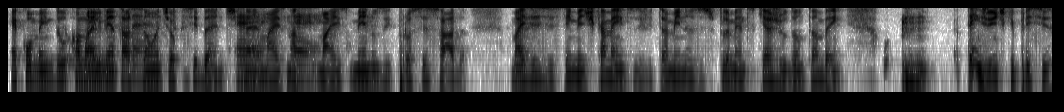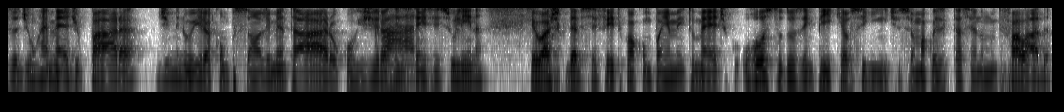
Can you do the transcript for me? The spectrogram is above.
é comendo, Comendo uma alimentação certo. antioxidante, É, né, mais, na- é. mais menos processada. Mas existem medicamentos e vitaminas e suplementos que ajudam também. Tem gente que precisa de um remédio para diminuir a compulsão alimentar ou corrigir Claro. a resistência à insulina. Eu acho que deve ser feito com acompanhamento médico. O rosto do Ozempic é o seguinte, isso é uma coisa que está sendo muito falada.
